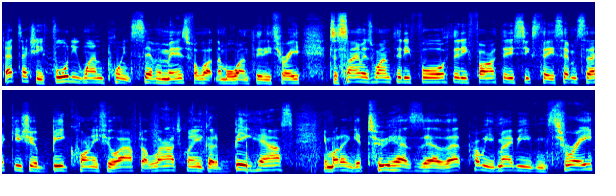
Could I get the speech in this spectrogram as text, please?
That's actually 41.7 metres for lot number 133. It's the same as 134, 35, 36, 37. So that gives you a big quantity if you're after a large quantity. You've got a big house. You might even get two houses out of that, probably maybe even three.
